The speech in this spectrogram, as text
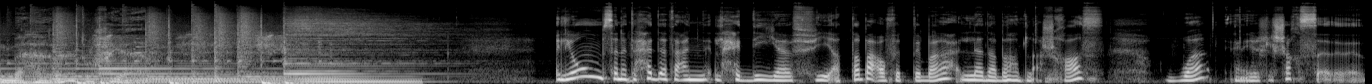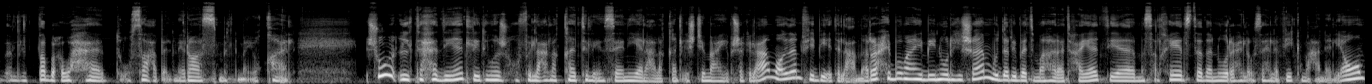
مهارات الحياة. اليوم سنتحدث عن الحدية في الطبع أو في الطباع لدى بعض الأشخاص و يعني الشخص اللي طبعه حاد وصعب الميراث مثل ما يقال. شو التحديات اللي تواجهه في العلاقات الإنسانية العلاقات الاجتماعية بشكل عام وأيضا في بيئة العمل؟ رحبوا معي بنور هشام مدربة مهارات حياة. يا مساء الخير أستاذة نور أهلا وسهلا فيك معنا اليوم.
